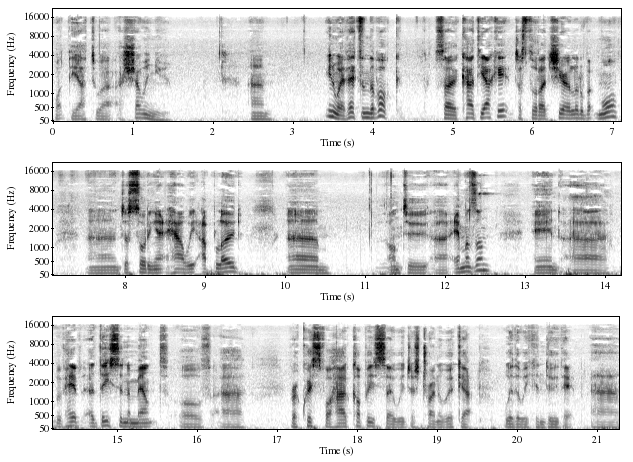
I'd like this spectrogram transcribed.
what the atua are showing you. Um, anyway, that's in the book. So Katiake, just thought I'd share a little bit more, uh, just sorting out how we upload um, onto uh, Amazon, and uh, we've had a decent amount of uh, requests for hard copies, so we're just trying to work out whether we can do that uh,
